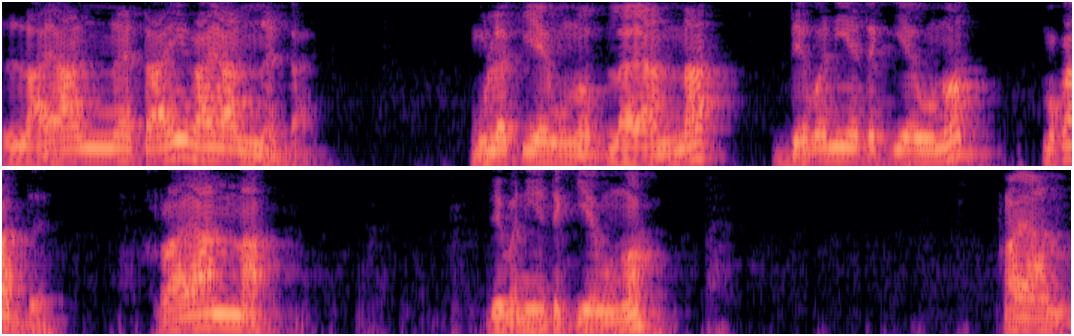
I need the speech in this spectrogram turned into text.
ලයන්නටයි රයන්නටයි. මුල කියවුනොත් ලයන්නක් දෙවනියට කියවුනොත් මොකද්ද? රයන්න. දෙවනියට කියවුනොත් රයන්න.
